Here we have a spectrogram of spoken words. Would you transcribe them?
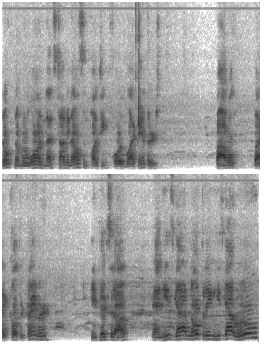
Nope, number one. That's Tommy Nelson punting for the Black Panthers. Bobbled by Kolter Kramer. He picks it up, and he's got an opening. He's got room.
